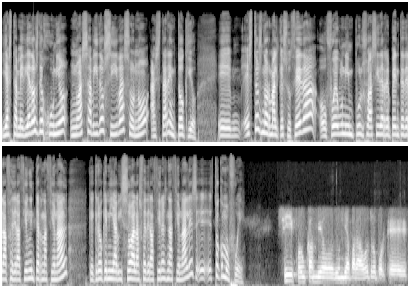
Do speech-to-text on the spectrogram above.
y hasta mediados de junio no has sabido si ibas o no a estar en Tokio. Eh, ¿Esto es normal que suceda o fue un impulso así de repente de la Federación Internacional, que creo que ni avisó a las federaciones nacionales? ¿Esto cómo fue? Sí, fue un cambio de un día para otro porque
